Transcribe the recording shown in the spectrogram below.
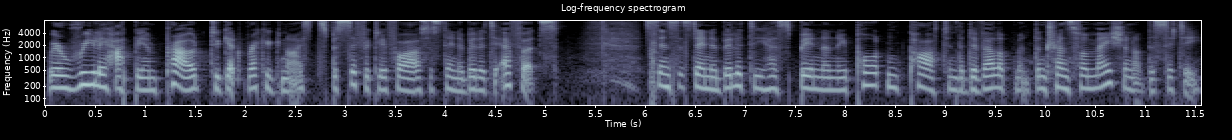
We're really happy and proud to get recognized specifically for our sustainability efforts since sustainability has been an important part in the development and transformation of the city.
